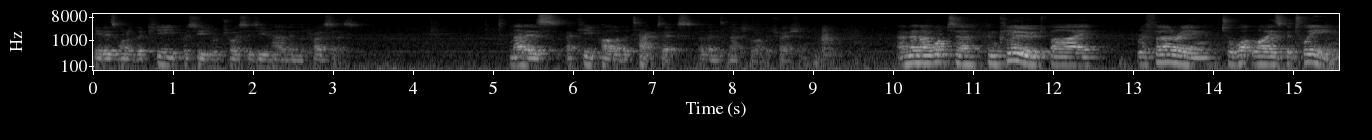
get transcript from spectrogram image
it is one of the key procedural choices you have in the process. And that is a key part of the tactics of international arbitration. And then I want to conclude by referring to what lies between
